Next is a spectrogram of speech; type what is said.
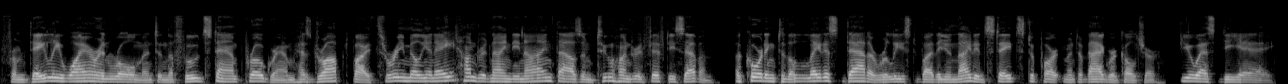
From Daily Wire enrollment in the food stamp program has dropped by 3,899,257, according to the latest data released by the United States Department of Agriculture, USDA.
